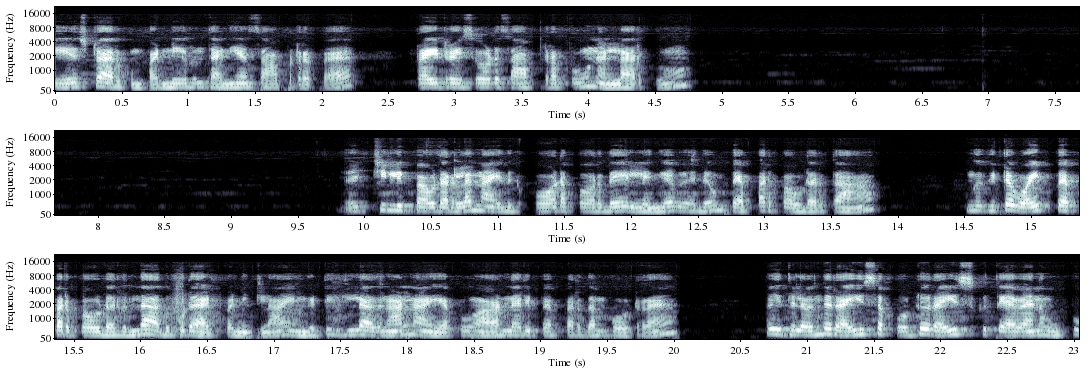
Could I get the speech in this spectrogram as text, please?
டேஸ்ட்டாக இருக்கும். பன்னீரும் தனியாக சாப்பிட்றப்ப. ஃப்ரைட் ரைஸோடு சாப்பிட்றப்பவும் நல்லாயிருக்கும். ரெட் சில்லி பவுடர்லாம் நான் இதுக்கு போட போகிறதே இல்லைங்க. வெறும் பெப்பர் பவுடர் தான். உங்ககிட்ட ஒயிட் பெப்பர் பவுடர் இருந்தால் அது கூட ஆட் பண்ணிக்கலாம். எங்கிட்ட இல்லை அதனால் நான் எப்பவும் ஆர்டினரி பெப்பர் தான் போடுறேன். இப்போ இதில் வந்து ரைஸை போட்டு ரைஸுக்கு தேவையான உப்பு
